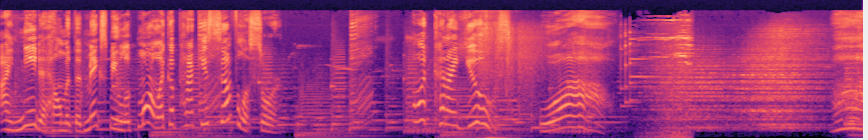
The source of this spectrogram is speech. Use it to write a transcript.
I need a helmet that makes me look more like a pachycephalosaur. What can I use? Wow. Ah.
